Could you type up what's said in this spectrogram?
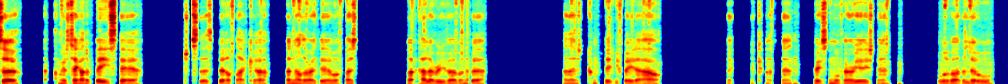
So, I'm going to take out the bass here, just there's a bit of like a, another idea. What if I put hella reverb on a bit, and then just completely fade it out. It cuts create some more variation. All about the little,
